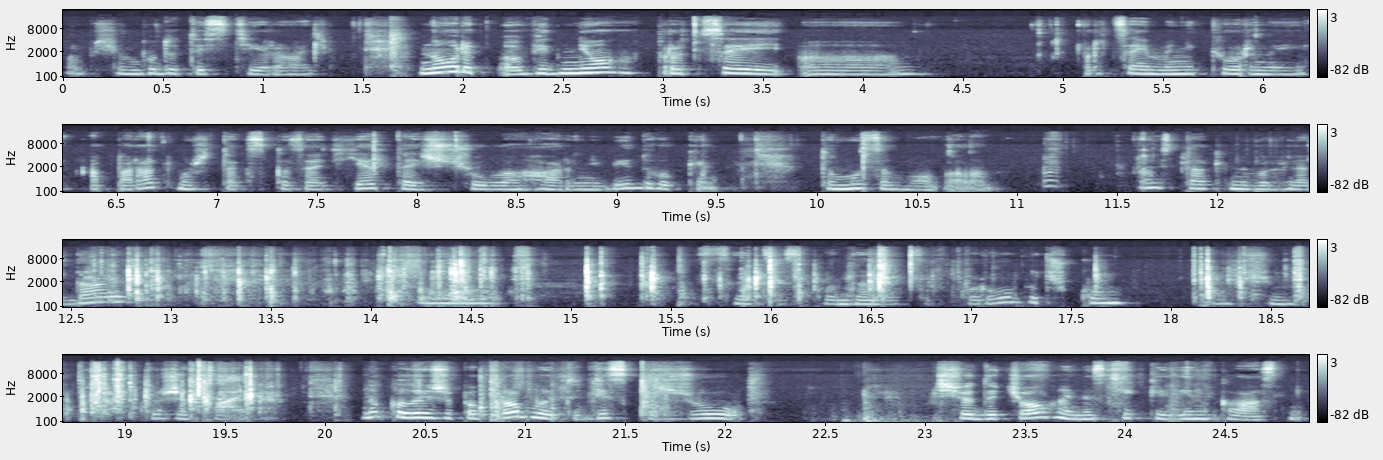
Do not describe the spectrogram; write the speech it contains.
В общем, буду тестувати. Ну, від нього про цей, про цей манікюрний апарат, можу так сказати, я теж чула гарні відгуки, тому замовила. Ось так він виглядає. От. Все це складається в коробочку. В общем, дуже файно. Ну, коли вже попробую, тоді скажу, що до чого і наскільки він класний.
